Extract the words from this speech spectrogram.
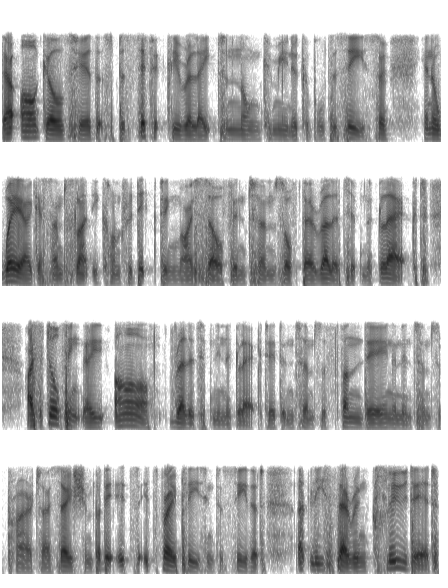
there are goals here that specifically relate to non communicable disease. So, in a way, I guess I'm slightly contradicting myself in terms of their relative neglect. I still think they are relatively neglected in terms of funding and in terms of prioritization, but it, it's, it's very pleasing to see that at least they're included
